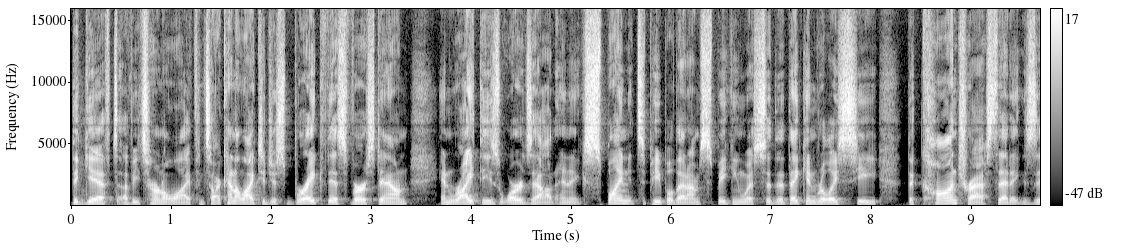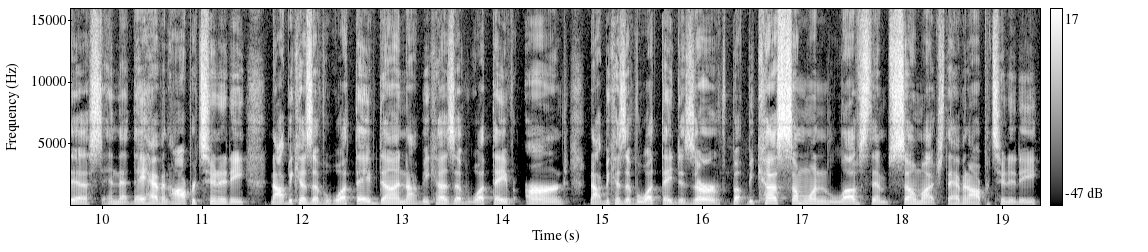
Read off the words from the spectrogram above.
the gift of eternal life. And so I kind of like to just break this verse down and write these words out and explain it to people that I'm speaking with so that they can really see the contrast that exists and that they have an opportunity not because of what they've done, not because of what they've earned, not because of what they deserved, but because someone loves them so much, they have an opportunity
